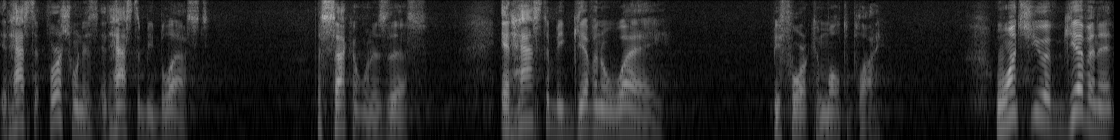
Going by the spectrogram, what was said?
it has to, first one is it has to be blessed. The second one is this it has to be given away before it can multiply. Once you have given it,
